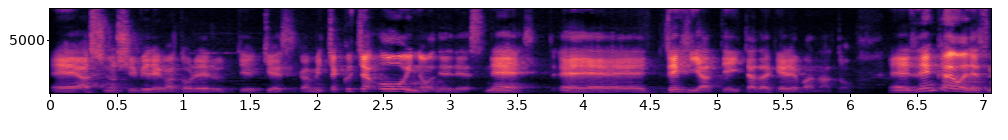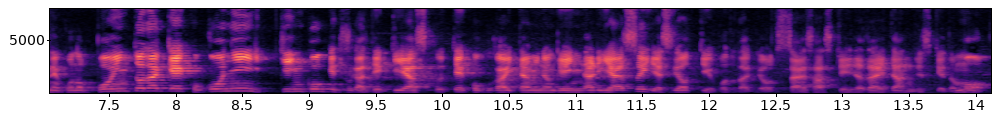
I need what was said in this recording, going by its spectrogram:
えー、足のしびれが取れるっていうケースがめちゃくちゃ多いのでですね、えー、ぜひやっていただければなとえー、前回はですね、このポイントだけ、ここに筋硬血ができやすくて、ここが痛みの原因になりやすいですよっていうことだけお伝えさせていただいたんですけども、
